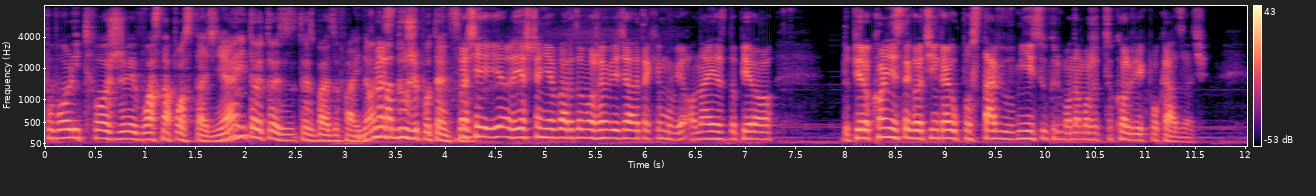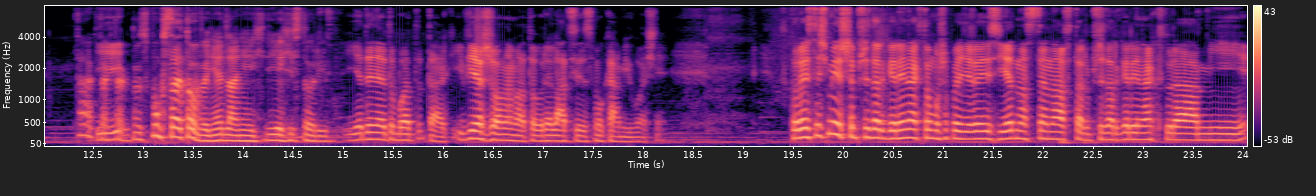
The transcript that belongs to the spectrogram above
powoli tworzy własna postać, nie? I to, to, jest, to jest bardzo fajne. Ona ma duży potencjał. Właśnie jeszcze nie bardzo możemy wiedzieć, ale tak jak mówię, ona jest dopiero dopiero koniec tego odcinka ją postawił w miejscu, w którym ona może cokolwiek pokazać. Tak, tak I tak, tak. To jest punkt startowy, nie? Dla niej, jej historii. Jedyne to była, tak. I wiesz, że ona ma tą relację ze smokami właśnie. Skoro jesteśmy jeszcze przy Targaryenach, to muszę powiedzieć, że jest jedna scena w tar przy Targaryenach, która mi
